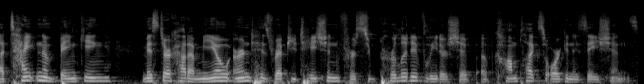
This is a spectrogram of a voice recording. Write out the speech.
A titan of banking, Mr. Jaramillo earned his reputation for superlative leadership of complex organizations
